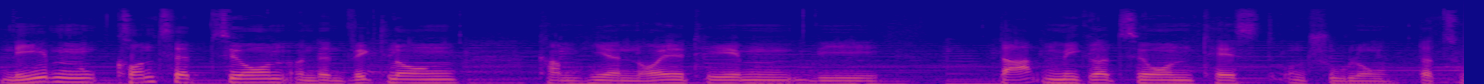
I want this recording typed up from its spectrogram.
neben Konzeption und Entwicklung kamen hier neue Themen wie Datenmigration, Test und Schulung dazu.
